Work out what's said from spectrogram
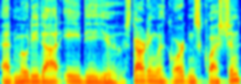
at moody.edu. Starting with Gordon's question.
